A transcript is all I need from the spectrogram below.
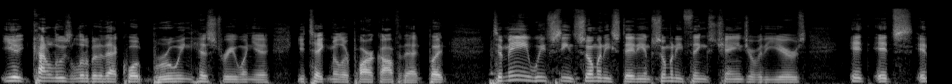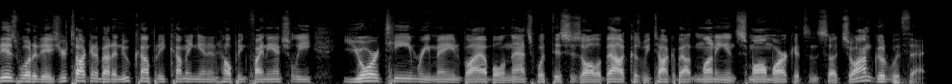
you kind of lose a little bit of that quote brewing history when you you take Miller Park off of that, but to me, we've seen so many stadiums, so many things change over the years it, it's it is what it is. You're talking about a new company coming in and helping financially your team remain viable, and that's what this is all about. Because we talk about money in small markets and such, so I'm good with that.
